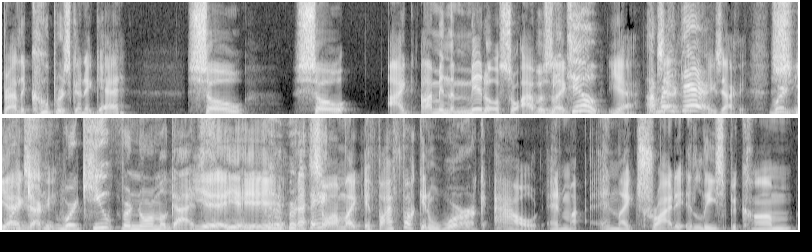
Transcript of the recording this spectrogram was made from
Bradley Cooper's going to get. So, so I I'm in the middle. So I was Me like, too. Yeah, I'm right there. Exactly. We're, yeah, we're exactly. cu- we're cute for normal guys. Yeah, yeah, yeah, yeah. Right? So I'm like, if I fucking work out and my and like try to at least become,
